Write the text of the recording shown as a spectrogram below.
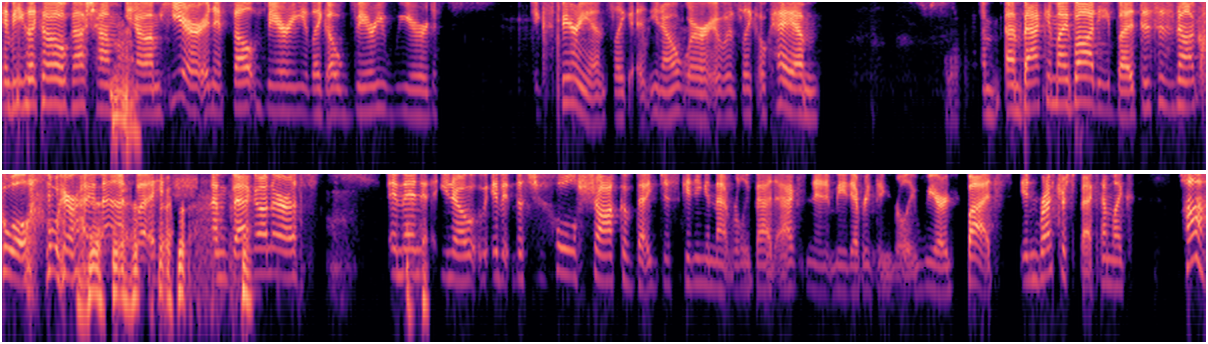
and being like oh gosh i'm you know i'm here and it felt very like a very weird experience like uh, you know where it was like okay i'm i'm i'm back in my body but this is not cool where i'm at but i'm back on earth and then you know it, it- the sh- whole shock of that just getting in that really bad accident it made everything really weird. But in retrospect i'm like huh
